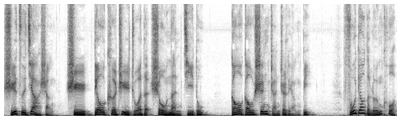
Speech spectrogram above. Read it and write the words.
十字架上是雕刻制着的受难基督，高高伸展着两臂，浮雕的轮廓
